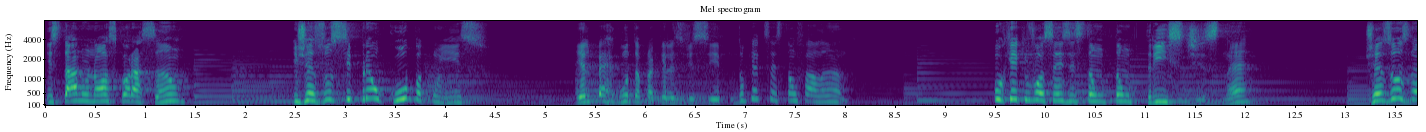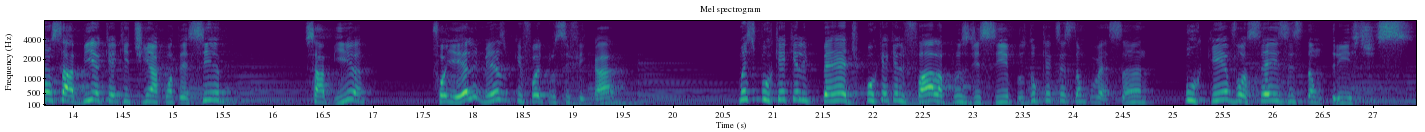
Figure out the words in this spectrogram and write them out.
está no nosso coração. E Jesus se preocupa com isso. E ele pergunta para aqueles discípulos: do que, que vocês estão falando? Por que, que vocês estão tão tristes, né? Jesus não sabia o que, que tinha acontecido? Sabia. Foi ele mesmo que foi crucificado. Mas por que, que ele pede? Por que, que ele fala para os discípulos? Do que, que vocês estão conversando? Por que vocês estão tristes?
